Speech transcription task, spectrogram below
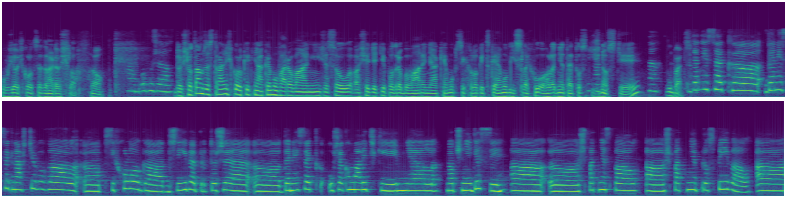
Bohužel školce to nedošlo. Jo. A bohužel. Došlo tam ze strany školky k nějakému varování, že jsou vaše děti podrobovány nějakému psychologickému výslechu ohledně této stížnosti? Ne. Vůbec. Denisek, Denisek navštěvoval uh, psychologa dříve, protože uh, Denisek už jako maličký měl noční děsi a uh, špatně spal a špatně prospíval a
